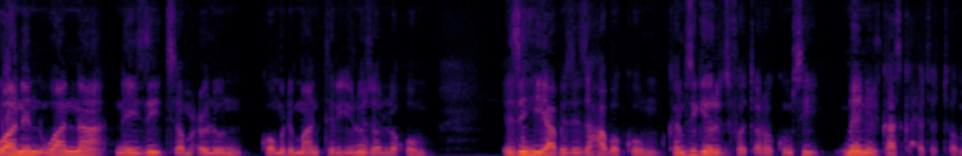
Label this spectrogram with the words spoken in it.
ዋንን ዋና ነይዚ ትሰምዕሉን ከምኡ ድማ ትርእሉ ዘለኹም እዚ ህያብ እዚ ዝሃበኩም ከምዚ ገይሩ ዝፈጠረኩም ሲ መን ኢልካ ስክሕተቶም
